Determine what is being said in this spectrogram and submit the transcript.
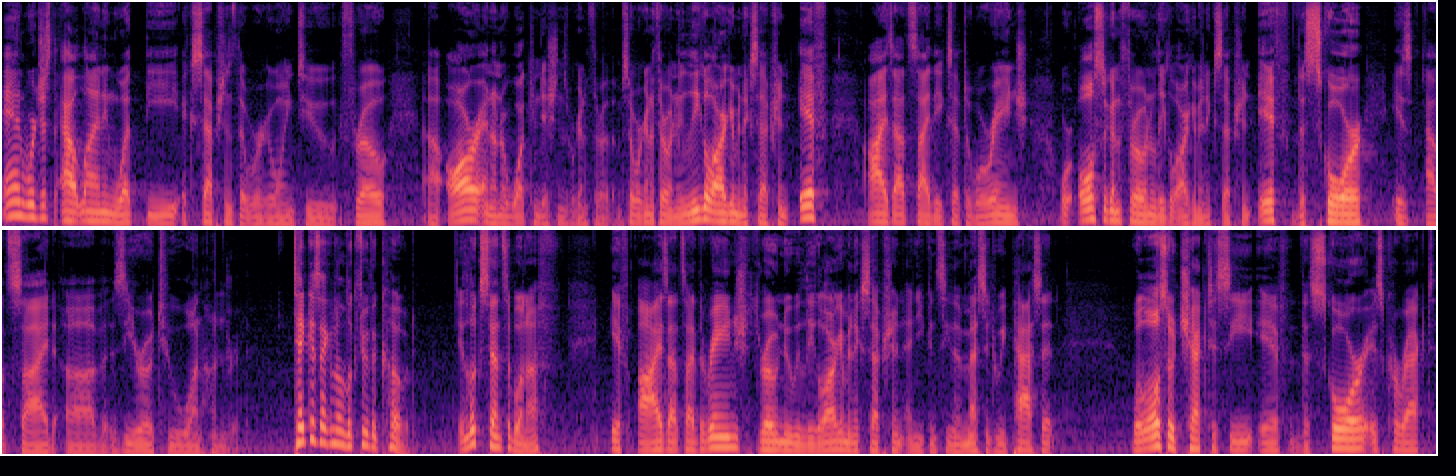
And we're just outlining what the exceptions that we're going to throw uh, are and under what conditions we're going to throw them. So we're going to throw an illegal argument exception if i is outside the acceptable range. We're also going to throw an illegal argument exception if the score is outside of 0 to 100. Take a second to look through the code. It looks sensible enough. If i is outside the range, throw new illegal argument exception, and you can see the message we pass it. We'll also check to see if the score is correct,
